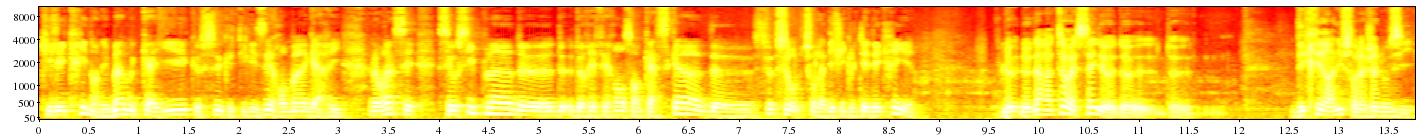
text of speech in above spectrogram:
qu'il écrit dans les mêmes cahiers que ceux qu'utilisait Romain Gary. Alors là c'est aussi plein de, de, références en cascade sur, sur la difficulté d'écrire le, narrateur essaye de, d'écrire un livre sur la jalousie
